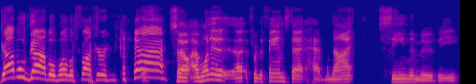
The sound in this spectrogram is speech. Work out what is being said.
Gobble gobble, motherfucker. Yeah. So I want to, uh, for the fans that have not seen the movie,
